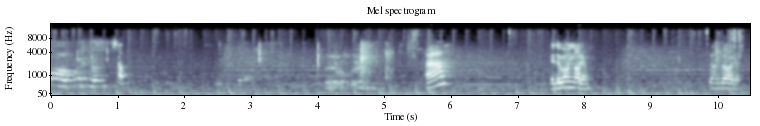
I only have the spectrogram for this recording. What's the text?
No, poi questi Sa-. Eh? E devo andare. Devo andare.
